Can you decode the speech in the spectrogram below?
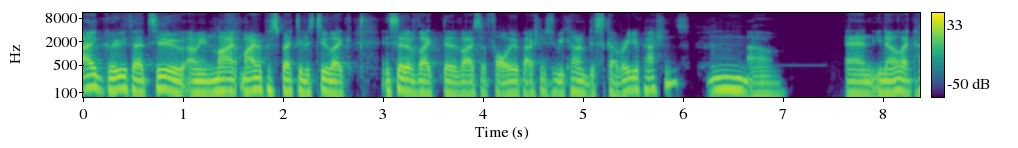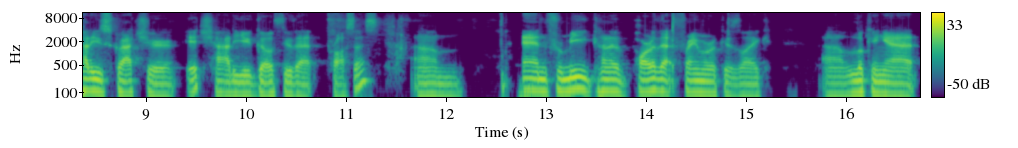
I agree with that too. I mean, my my perspective is too like instead of like the advice of follow your passion, should be kind of discover your passions. Mm. Um, and you know, like how do you scratch your itch? How do you go through that process? Um, and for me, kind of part of that framework is like uh, looking at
